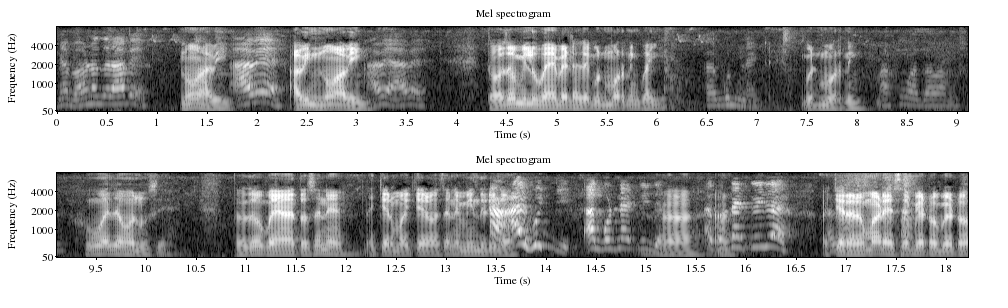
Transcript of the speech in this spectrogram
ને આવે. આવી. નો આવે. આવે તો હજો મિલું ભાઈ બેઠા છે. ગુડ મોર્નિંગ ભાઈ. ગુડ નાઇટ ગુડ મોર્નિંગ શું જવાનું છે. હું જવાનું છે? તો જો ભાઈ આ તો છે ને અત્યારમાં અત્યારમાં છે ને મીંદડીના હા અત્યારે રમાડે છે બેઠો બેઠો.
